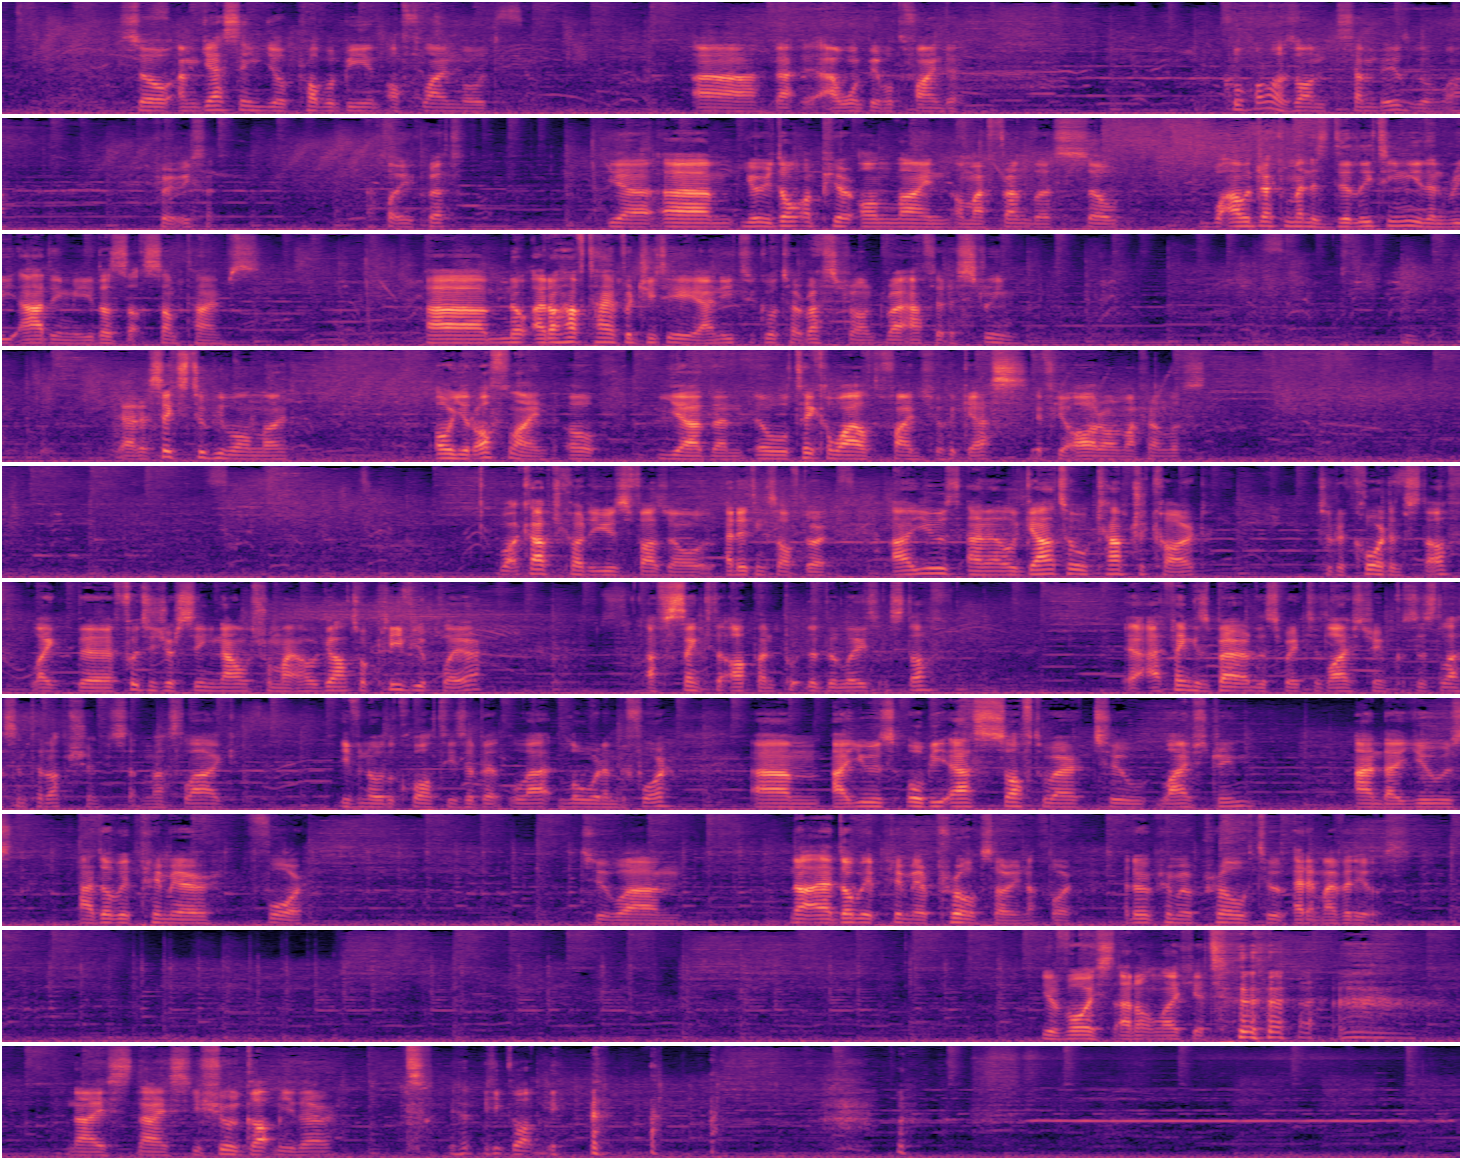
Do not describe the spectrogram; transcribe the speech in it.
So I'm guessing you'll probably be in offline mode. Uh, that I won't be able to find it. Cool Hollow was on seven days ago, wow. Pretty recent. I thought you quit. Yeah, um, you don't appear online on my friend list, so what I would recommend is deleting me then re-adding me. He does that sometimes. Um, no, I don't have time for GTA. I need to go to a restaurant right after the stream. Yeah, there's 62 people online. Oh, you're offline. Oh, yeah, then it will take a while to find you, I guess, if you are on my friend list. What capture card do you use Phasmo editing software? I use an Elgato capture card to record and stuff. Like the footage you're seeing now is from my Elgato preview player. I've synced it up and put the delays and stuff. Yeah, I think it's better this way to live stream because there's less interruptions and less lag, even though the quality is a bit lower than before. Um, I use OBS software to live stream, and I use Adobe Premiere 4 to um, no Adobe Premiere Pro. Sorry, not 4. Adobe Premiere Pro to edit my videos. Your voice, I don't like it. nice, nice. You sure got me there. he got me.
